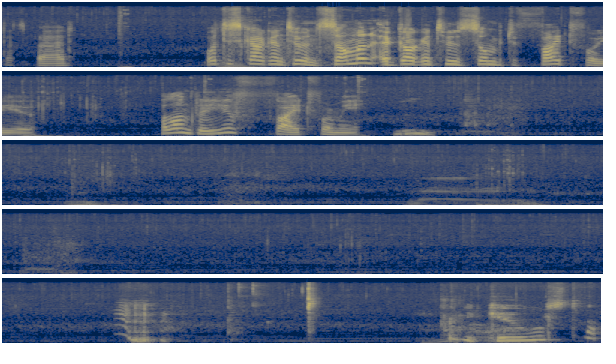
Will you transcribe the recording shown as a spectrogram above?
that's bad. What is Gargantuan? Summon a Gargantuan zombie to fight for you. How long do you fight for me? Hmm. Pretty cool stuff.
